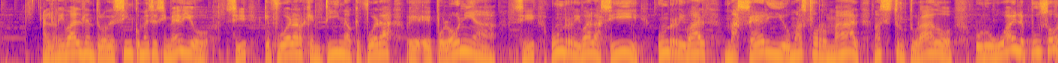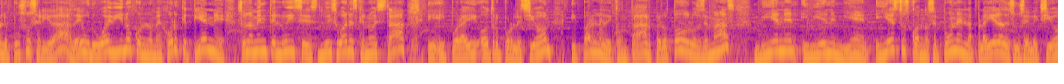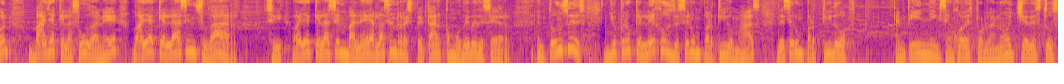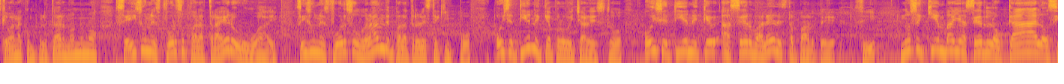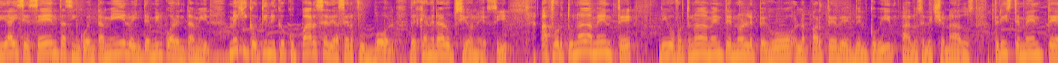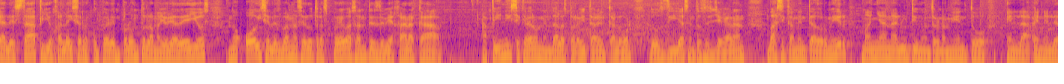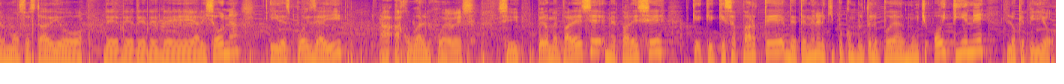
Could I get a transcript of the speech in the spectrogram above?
al rival dentro de cinco meses y medio, ¿sí? Que fuera Argentina o que fuera eh, eh, Polonia, ¿sí? Un rival así, un rival más serio, más formal, más estructurado. Uruguay le puso, le puso seriedad, ¿eh? Uruguay vino con lo mejor que tiene. Solamente Luis, Luis Suárez que no está y, por ahí otro por lesión y párale de contar, pero todos los demás vienen y vienen bien. Y estos cuando se ponen la playera de su selección, vaya que la sudan, ¿eh? Vaya que le hacen sudar. ¿Sí? Vaya que la hacen valer, la hacen respetar como debe de ser. Entonces, yo creo que lejos de ser un partido más, de ser un partido en Phoenix, en jueves por la noche, de estos que van a completar. No, no, no. Se hizo un esfuerzo para traer a Uruguay. Se hizo un esfuerzo grande para traer este equipo. Hoy se tiene que aprovechar esto. Hoy se tiene que hacer valer esta parte. ¿Sí? No sé quién vaya a ser local o si hay 60, 50 mil, 20 mil, 40 mil. México tiene que ocuparse de hacer fútbol, de generar opciones, ¿sí? Afortunadamente, digo, afortunadamente no le pegó la parte del COVID a los seleccionados. Tristemente al staff y ojalá y se recuperen pronto la mayoría de ellos, ¿no? Hoy se les van a hacer otras pruebas antes de viajar acá a Phoenix, se quedaron en Dallas para evitar el calor dos días, entonces llegarán básicamente a dormir. Mañana el último entrenamiento en, la, en el hermoso estadio de, Arizona y después de ahí a, jugar el jueves, ¿sí? Pero me parece, me parece que, que, esa parte de tener el equipo completo le puede dar mucho. Hoy tiene lo que pidió.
